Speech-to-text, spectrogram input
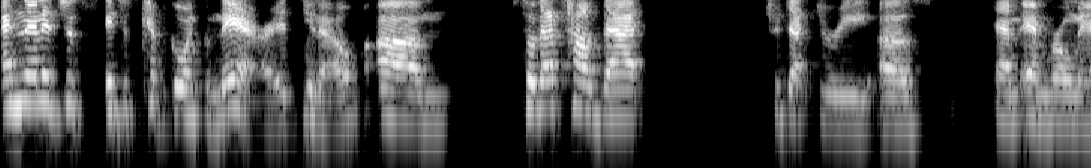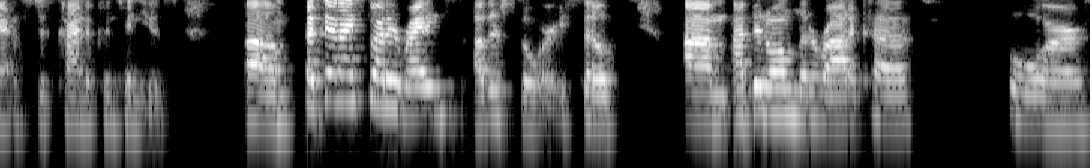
and then it just it just kept going from there, it, you know. Um, so that's how that trajectory of MM romance just kind of continues. Um, but then I started writing just other stories. So um, I've been on Literotica for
